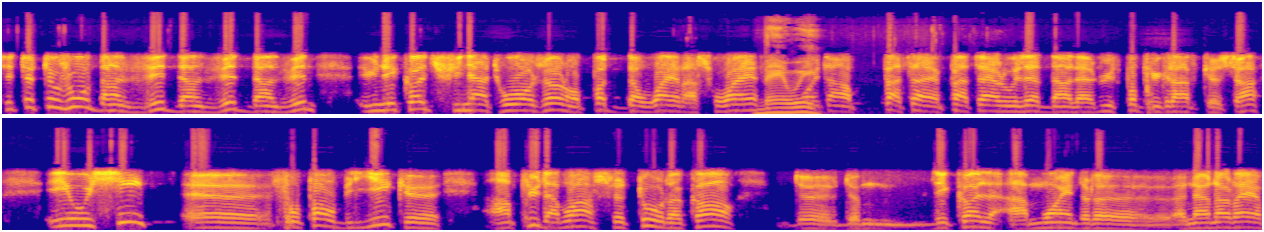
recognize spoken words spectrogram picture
C'était toujours dans le vide, dans le vide, dans le vide. Une école qui finit à 3 heures, n'a pas de devoir à soir. Ben oui. On est en patin, patin roulette dans la rue, c'est pas plus grave que ça. Et aussi, euh, faut pas oublier que, en plus d'avoir ce taux record de, d'école à moindre, un horaire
